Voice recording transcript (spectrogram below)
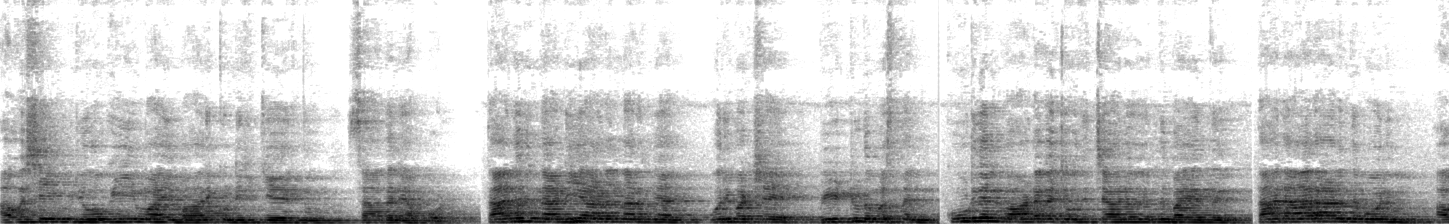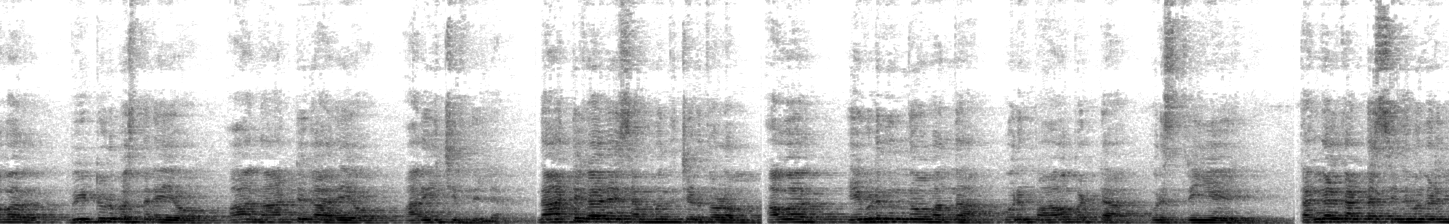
അവശയും രോഗിയുമായി മാറിക്കൊണ്ടിരിക്കുകയായിരുന്നു സാധന അപ്പോൾ. താൻ ഒരു നടിയാണെന്നറിഞ്ഞാൽ ഒരുപക്ഷെ വീട്ടുടമസ്ഥൻ കൂടുതൽ വാടക ചോദിച്ചാലോ എന്ന് ഭയന്ന് താൻ ആരാണെന്ന് പോലും അവർ വീട്ടുടമസ്ഥനെയോ ആ നാട്ടുകാരെയോ അറിയിച്ചിരുന്നില്ല. നാട്ടുകാരെ സംബന്ധിച്ചിടത്തോളം അവർ എവിടെ നിന്നോ വന്ന ഒരു പാവപ്പെട്ട ഒരു സ്ത്രീയായിരുന്നു. തങ്ങൾ കണ്ട സിനിമകളിൽ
